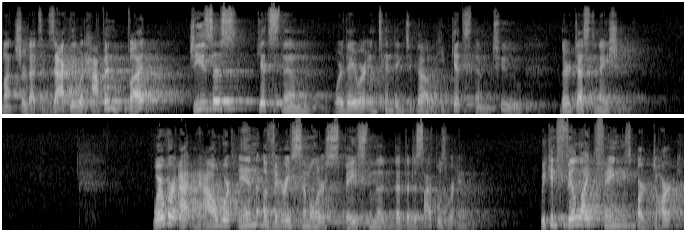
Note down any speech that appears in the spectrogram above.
I'm not sure that's exactly what happened, but Jesus gets them where they were intending to go. He gets them to their destination. Where we're at now, we're in a very similar space than the, that the disciples were in. We can feel like things are dark.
